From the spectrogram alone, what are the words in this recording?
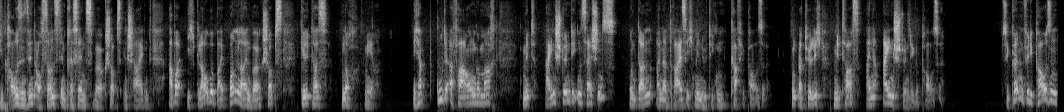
Die Pausen sind auch sonst in Präsenzworkshops entscheidend. Aber ich glaube, bei Online-Workshops gilt das noch mehr. Ich habe gute Erfahrungen gemacht mit einstündigen Sessions und dann einer 30-minütigen Kaffeepause. Und natürlich mittags eine einstündige Pause. Sie können für die Pausen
